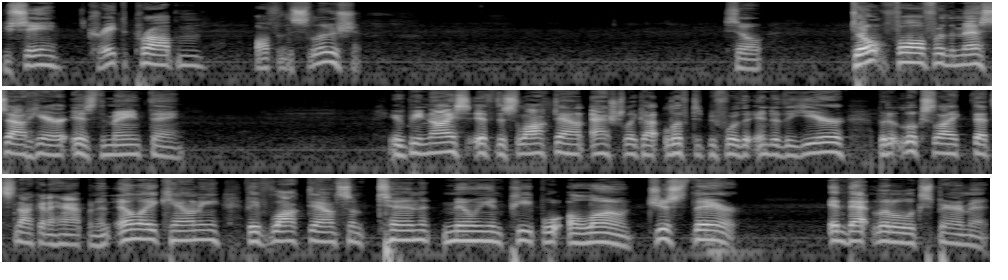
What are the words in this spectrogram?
You see, create the problem, offer the solution. So, don't fall for the mess out here is the main thing. It would be nice if this lockdown actually got lifted before the end of the year, but it looks like that's not going to happen. In LA County, they've locked down some 10 million people alone, just there, in that little experiment,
